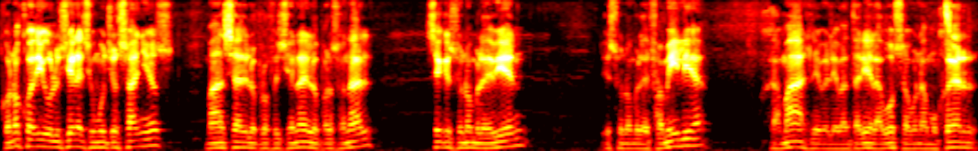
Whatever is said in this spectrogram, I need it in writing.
Conozco a Diego Luciano hace muchos años, más allá de lo profesional y lo personal. Sé que es un hombre de bien, es un hombre de familia. Jamás le levantaría la voz a una mujer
